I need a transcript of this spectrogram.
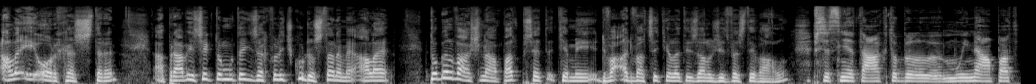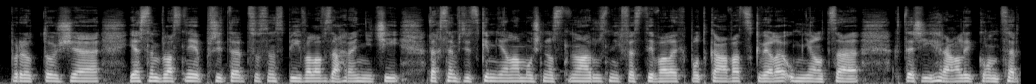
ale i orchestr. A právě se k tomu teď za chviličku dostaneme. Ale to byl váš nápad před těmi 22 lety založit festival? Přesně tak, to byl můj nápad, protože já jsem vlastně při té, co jsem zpívala v zahraničí, tak jsem vždycky měla možnost na různých festivalech potkávat skvělé umělce, kteří hráli koncert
